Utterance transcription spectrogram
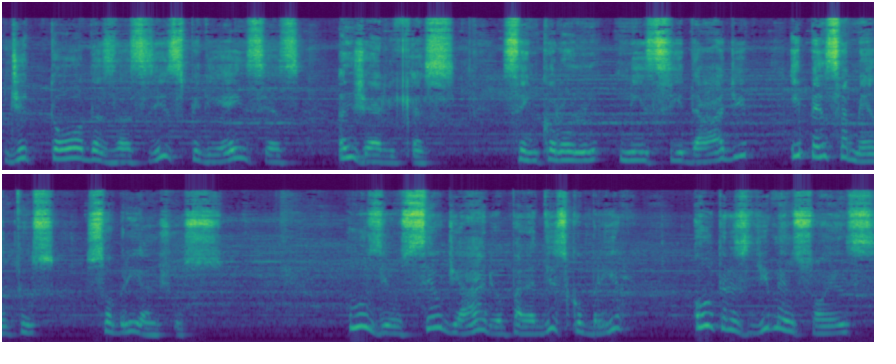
de todas as experiências angélicas, sincronicidade e pensamentos sobre anjos. Use o seu diário para descobrir outras dimensões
